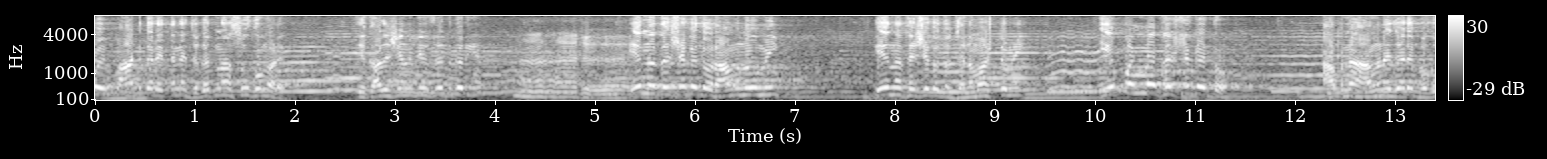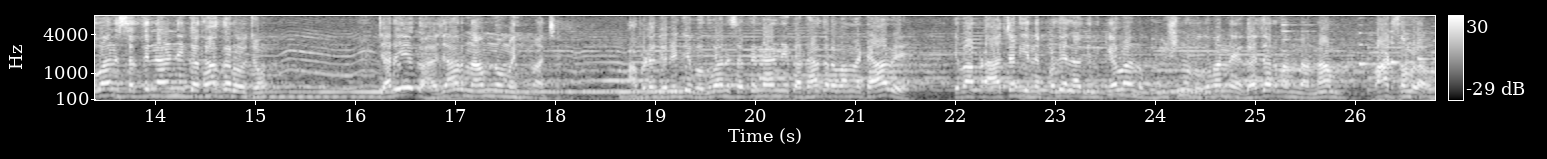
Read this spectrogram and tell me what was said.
કોઈ પાઠ કરે, તેને જગતના સુખ મળે. એકાદશીના દિવસે જ કરીએ. એ ન થઈ શકે તો રામનવમી, એ ન થઈ શકે તો જન્માષ્ટમી, એ પણ ન થઈ શકે તો આપના આંગણે જ્યારે ભગવાન સત્યનારાયણની કથા કરો છો, ત્યારે એક હજાર નામનો મહિમા છે. આપણા ઘરે જે ભગવાન સત્યનારાયણની કથા કરવા માટે આવે, એવા આપણા આચાર્યને પગે લાગીને કહેવાનું કે વિષ્ણુ ભગવાનને હજાર નામના નામ પાઠ સંભળાવો.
